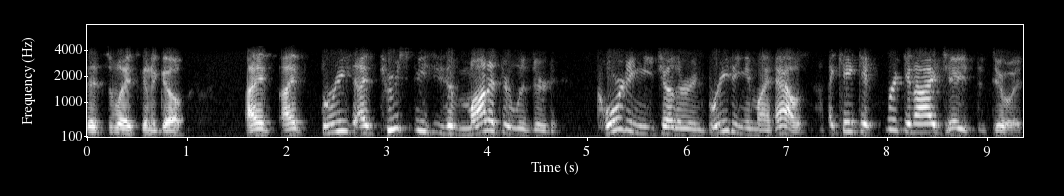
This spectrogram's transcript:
that's the way it's gonna go. I have I have three I have two species of monitor lizard courting each other and breeding in my house. I can't get freaking IJs to do it.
